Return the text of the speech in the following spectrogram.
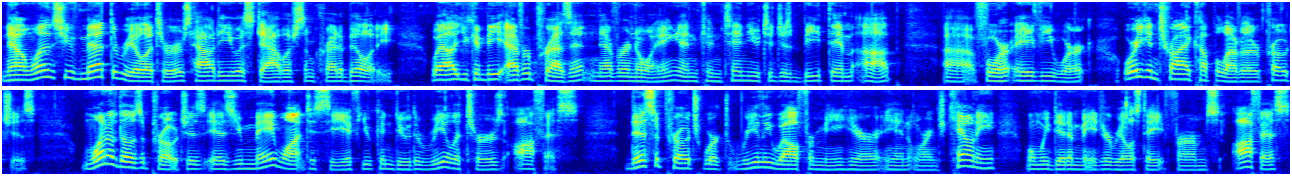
Now, once you've met the realtors, how do you establish some credibility? Well, you can be ever present, never annoying, and continue to just beat them up uh, for AV work, or you can try a couple other approaches. One of those approaches is you may want to see if you can do the realtor's office. This approach worked really well for me here in Orange County when we did a major real estate firm's office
